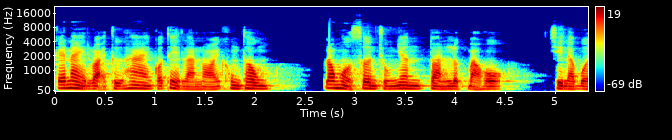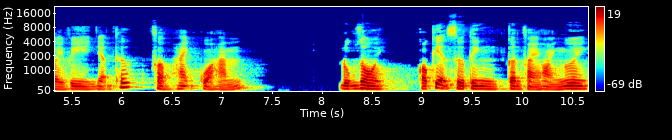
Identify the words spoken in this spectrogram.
Cái này loại thứ hai có thể là nói không thông. Long Hồ Sơn chúng nhân toàn lực bảo hộ, Chỉ là bởi vì nhận thức phẩm hạnh của hắn. Đúng rồi, có kiện sự tình cần phải hỏi ngươi.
